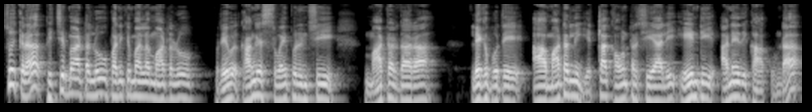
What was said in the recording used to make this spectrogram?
సో ఇక్కడ పిచ్చి మాటలు పనికిమాలిన మాటలు రేవ కాంగ్రెస్ వైపు నుంచి మాట్లాడతారా? లేకపోతే ఆ మాటల్ని ఎట్లా కౌంటర్ చేయాలి? ఏంటి? అనేది కాకుండా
